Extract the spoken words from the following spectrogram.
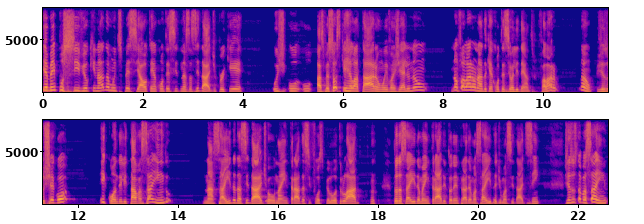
E é bem possível que nada muito especial tenha acontecido nessa cidade, porque o, o, as pessoas que relataram o evangelho não, não falaram nada que aconteceu ali dentro. Falaram? Não. Jesus chegou e quando ele estava saindo, na saída da cidade, ou na entrada, se fosse pelo outro lado, Toda saída é uma entrada e toda entrada é uma saída de uma cidade, sim. Jesus estava saindo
